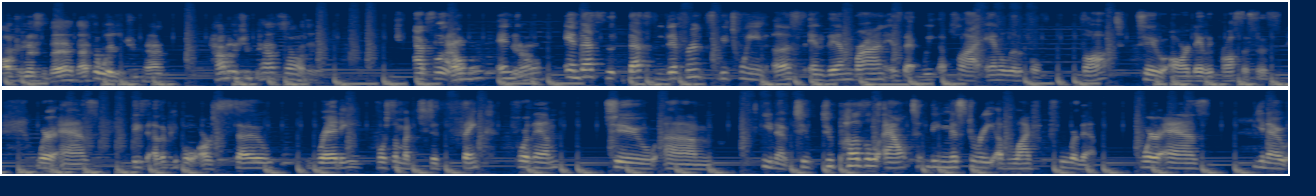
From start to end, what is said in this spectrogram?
are convinced that, that that's the way the true path. How many true paths are there? Absolutely. and you know? and that's the that's the difference between us and them, Brian, is that we apply analytical thought to our daily processes. Whereas these other people are so ready for somebody to think for them, to um, you know, to to puzzle out the mystery of life for them. Whereas you know,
